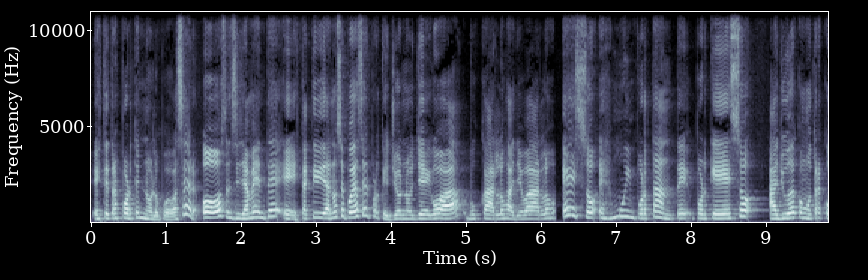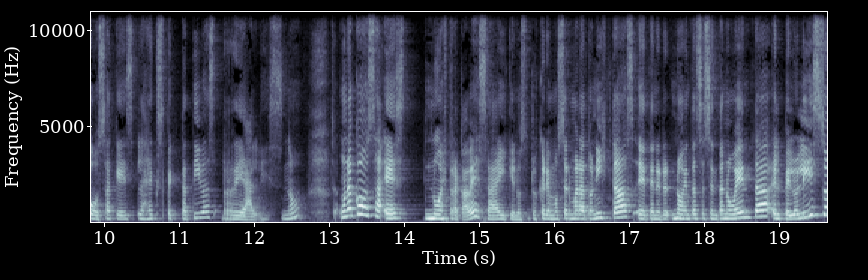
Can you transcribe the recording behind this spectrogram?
este transporte no lo puedo hacer. O sencillamente eh, esta actividad no se puede hacer porque yo no llego a buscarlos, a llevarlos. Eso es muy importante porque eso ayuda con otra cosa que es las expectativas reales, ¿no? una cosa es nuestra cabeza y que nosotros queremos ser maratonistas, eh, tener 90, 60, 90, el pelo liso,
